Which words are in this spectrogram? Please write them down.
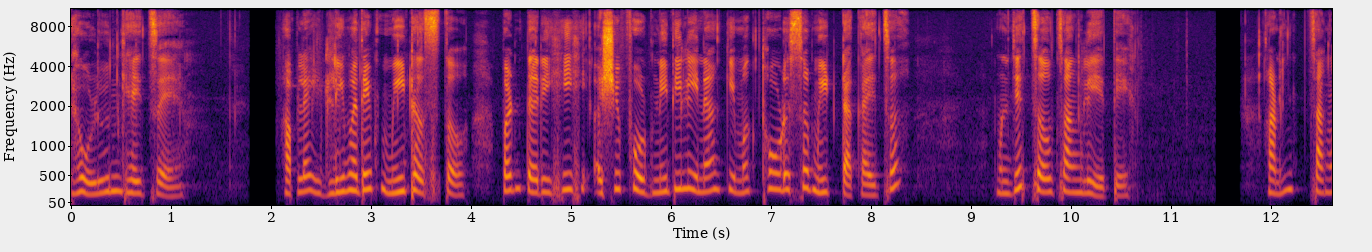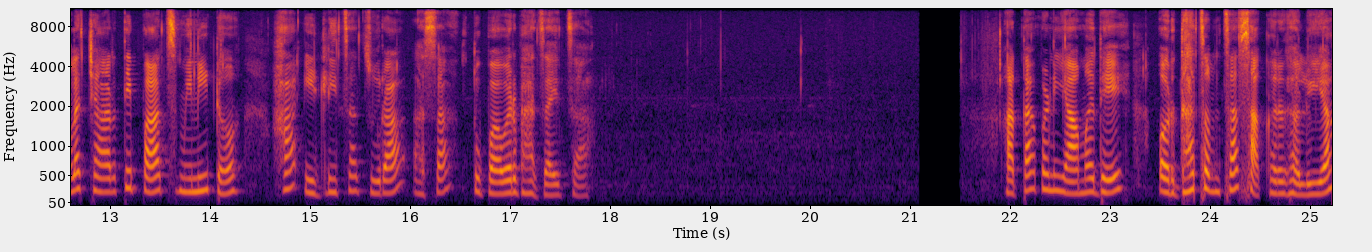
ढवळून घ्यायचं आहे आपल्या इडलीमध्ये मीठ असतं पण तरीही अशी फोडणी दिली ना की मग थोडंसं मीठ टाकायचं. म्हणजे चव चांगली येते. आणि चांगला चार ते पाच मिनिटं हा इडलीचा चुरा असा तुपावर भाजायचा. आता आपण यामध्ये अर्धा चमचा साखर घालूया.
